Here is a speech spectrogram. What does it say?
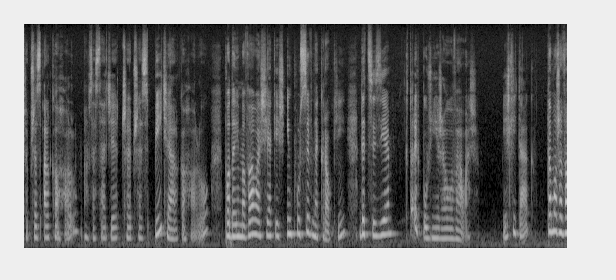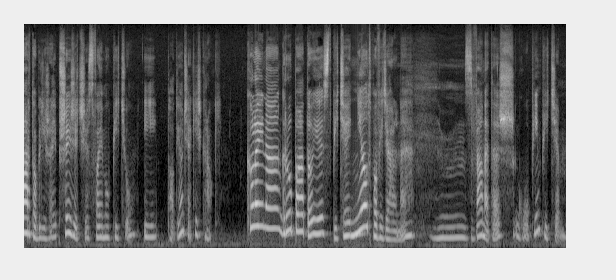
czy przez alkohol, a w zasadzie czy przez picie alkoholu, podejmowałaś jakieś impulsywne kroki, decyzje, których później żałowałaś? Jeśli tak, to może warto bliżej przyjrzeć się swojemu piciu i podjąć jakieś kroki. Kolejna grupa to jest picie nieodpowiedzialne, mm, zwane też głupim piciem.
